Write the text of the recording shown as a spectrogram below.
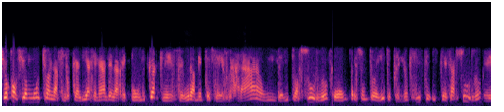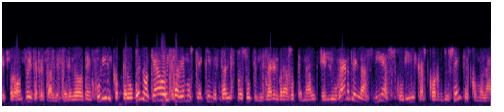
Yo confío mucho en la Fiscalía General de la República, que seguramente cerrará un delito absurdo o un presunto delito que no existe y que es absurdo eh, pronto y se restablecer el orden jurídico. Pero bueno, ya hoy sabemos que hay quien está dispuesto a utilizar el brazo penal en lugar de las vías jurídicas conducentes como la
